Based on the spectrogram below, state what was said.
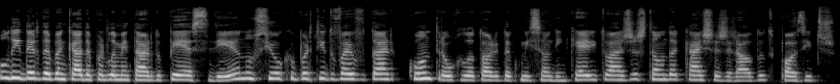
O líder da bancada parlamentar do PSD anunciou que o partido vai votar contra o relatório da Comissão de Inquérito à gestão da Caixa Geral de Depósitos.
